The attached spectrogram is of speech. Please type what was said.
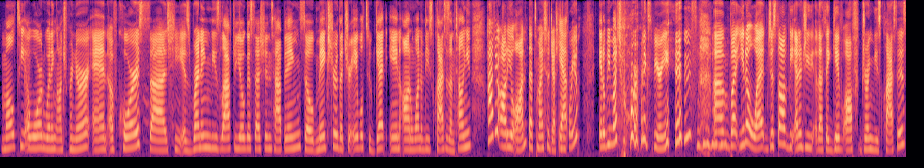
multi award winning entrepreneur. And of course, uh, she is running these laughter yoga sessions happening. So make sure that you're able to get in on one of these classes. I'm telling you, have your audio on. That's my suggestion yep. for you. It'll be much more of an experience. um, but you know what? Just off the energy that they give off during these classes,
